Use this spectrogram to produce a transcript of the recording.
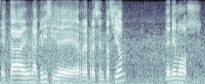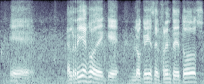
está en una crisis de representación. Tenemos eh, el riesgo de que lo que hoy es el Frente de Todos,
